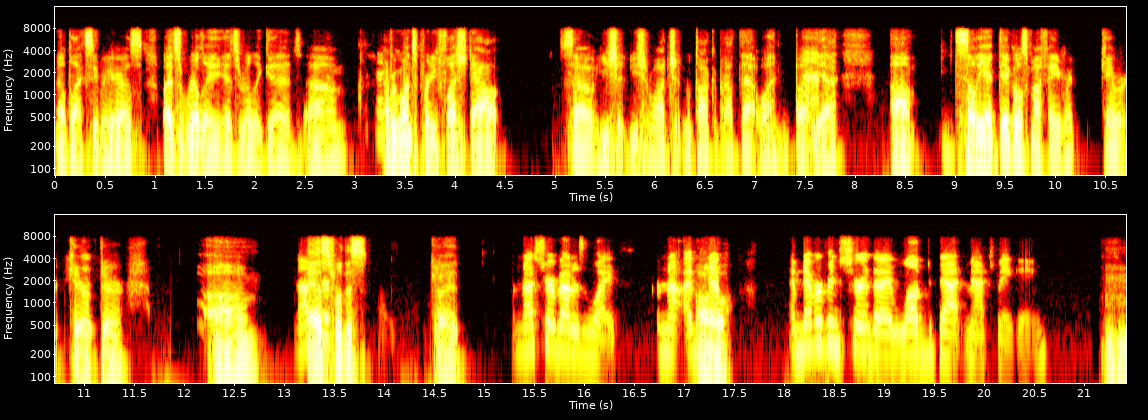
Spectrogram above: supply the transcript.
no black superheroes, but it's really it's really good. Um, Okay. everyone's pretty fleshed out, so you should you should watch it, and we'll talk about that one. But Yeah. yeah, um, so yeah, Diggle's my favorite character. Um, Not as sure, for this, go ahead. I'm not sure about his wife. I'm not. I've Oh, never. I've never been sure that I loved that matchmaking. hmm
